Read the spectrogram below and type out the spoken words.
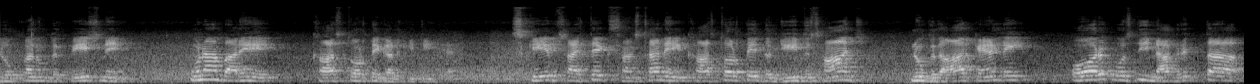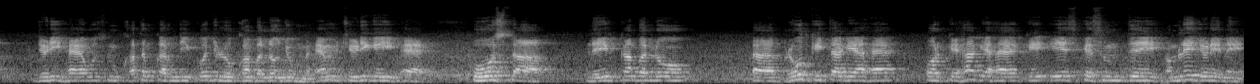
ਲੋਕਾਂ ਨੂੰ ਦਰਪੇਸ਼ ਨੇ, ਉਹਨਾਂ ਬਾਰੇ ਖਾਸ ਤੌਰ ਤੇ ਗੱਲ ਕੀਤੀ ਹੈ। ਸਕੇਪ ਸਾਹਿਤਿਕ ਸੰਸਥਾ ਨੇ ਖਾਸ ਤੌਰ ਤੇ ਦਲਜੀਤ ਦੋਸਾਂਝ ਨੂੰ ਗਦਾਰ ਕਹਿਣ ਲਈ ਔਰ ਉਸ ਦੀ ਨਾਗਰਿਕਤਾ ਜਿਹੜੀ ਹੈ ਉਸ ਨੂੰ ਖਤਮ ਕਰਨ ਦੀ ਕੁਝ ਲੋਕਾਂ ਵੱਲੋਂ ਜੋ ਮੁਹਿੰਮ ਛੇੜੀ ਗਈ ਹੈ, ਉਸ ਦਾ ਲੇਖਕਾਂ ਵੱਲੋਂ ਵਿਰੋਧ ਕੀਤਾ ਗਿਆ ਹੈ ਔਰ ਕਿਹਾ ਗਿਆ ਹੈ ਕਿ ਇਸ ਕਿਸਮ ਦੇ ਹਮਲੇ ਜਿਹੜੇ ਨੇ,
